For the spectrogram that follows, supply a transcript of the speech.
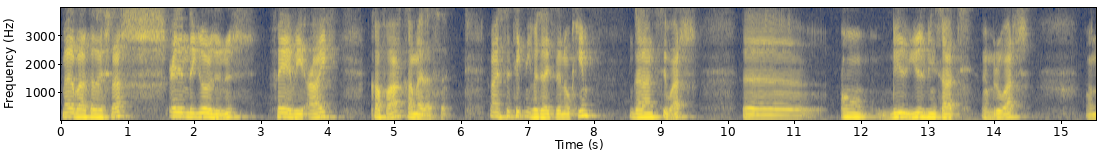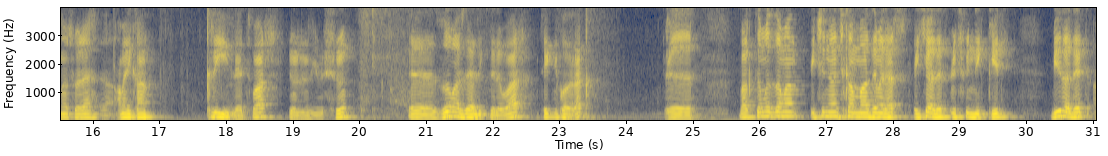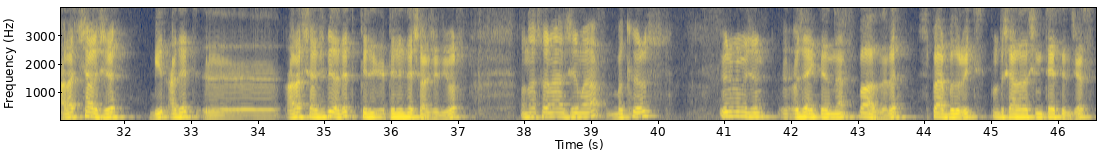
Merhaba arkadaşlar. Elimde gördüğünüz FBI kafa kamerası. Ben size teknik özelliklerini okuyayım. Garantisi var. Ee, on, bir 100 bin saat ömrü var. Ondan sonra e, Amerikan Cree LED var. Gördüğünüz gibi şu. Ee, zoom özellikleri var. Teknik olarak. Ee, baktığımız zaman içinden çıkan malzemeler 2 adet 3000'lik pil, 1 adet araç şarjı, 1 adet e, araç şarjı, 1 adet pri- şarj ediyor. Ondan sonra harcıma bakıyoruz. Ürünümüzün e, özelliklerinden bazıları Super Bluid. Bunu dışarıda da şimdi test edeceğiz.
